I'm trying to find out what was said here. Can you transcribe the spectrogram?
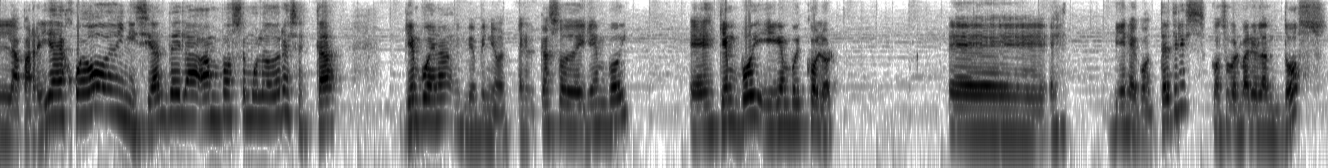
la parrilla de juego inicial de ambos emuladores está bien buena, en mi opinión. En el caso de Game Boy, es Game Boy y Game Boy Color. Eh, viene con Tetris, con Super Mario Land 2,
